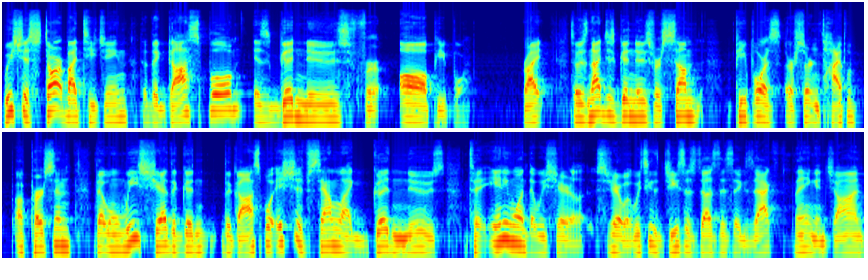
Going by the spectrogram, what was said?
we should start by teaching that the gospel is good news for all people, right? So, it's not just good news for some people or a certain type of, of person that when we share the good the gospel it should sound like good news to anyone that we share share with. We see that jesus does this exact thing in john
